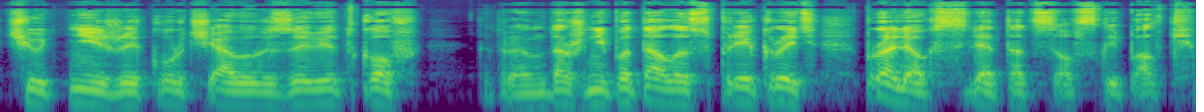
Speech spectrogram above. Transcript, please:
чуть ниже курчавых завитков, которые она даже не пыталась прикрыть, пролег след отцовской палки.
